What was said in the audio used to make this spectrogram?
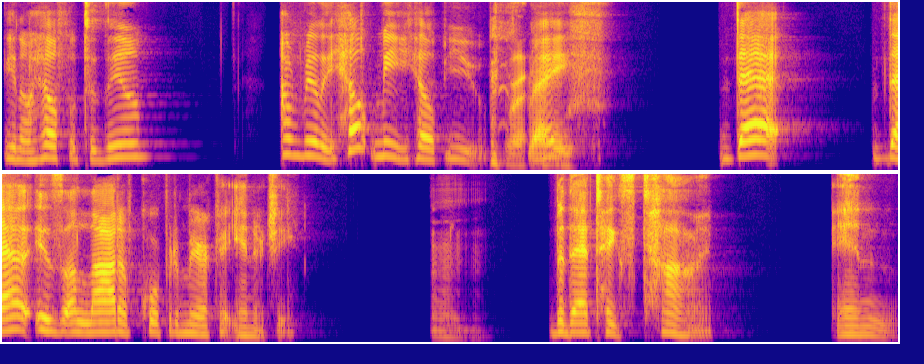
you know, helpful to them, I'm really help me help you. Right. right? That that is a lot of corporate America energy. Mm. But that takes time. And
